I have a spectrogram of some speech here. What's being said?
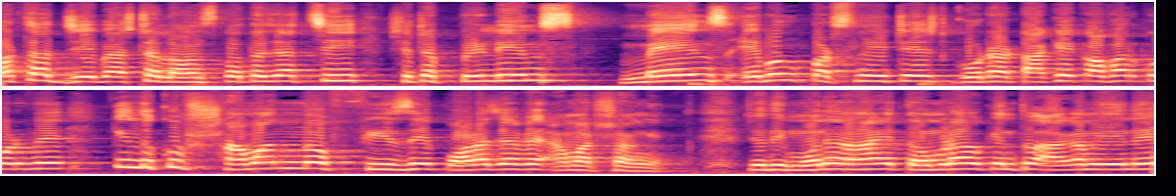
অর্থাৎ যে ব্যাচটা লঞ্চ করতে যাচ্ছি, সেটা প্রিলিমস মেন্স এবং পার্সোনালি টেস্ট গোটাটাকে কভার করবে, কিন্তু খুব সামান্য ফিজে পড়া যাবে আমার সঙ্গে। যদি মনে হয় তোমরাও কিন্তু আগামী দিনে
